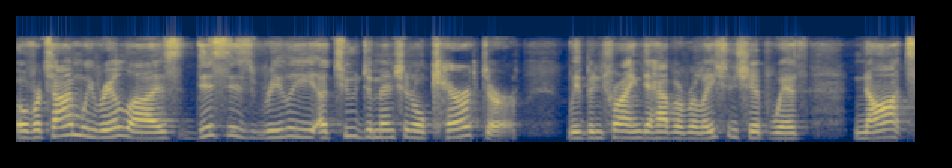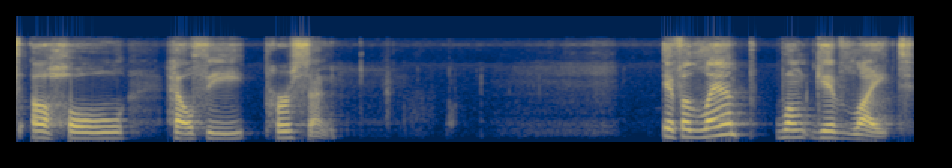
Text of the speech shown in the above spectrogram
Over time, we realized this is really a two dimensional character we've been trying to have a relationship with, not a whole, healthy person. If a lamp won't give light,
